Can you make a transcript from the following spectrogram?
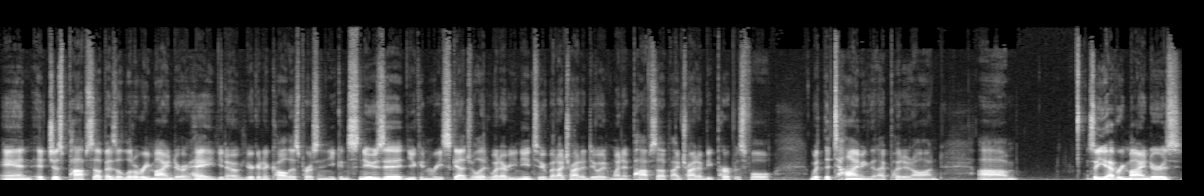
and it just pops up as a little reminder. Hey, you know, you're going to call this person. You can snooze it, you can reschedule it, whatever you need to. But I try to do it when it pops up. I try to be purposeful with the timing that I put it on. Um, so you have reminders.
